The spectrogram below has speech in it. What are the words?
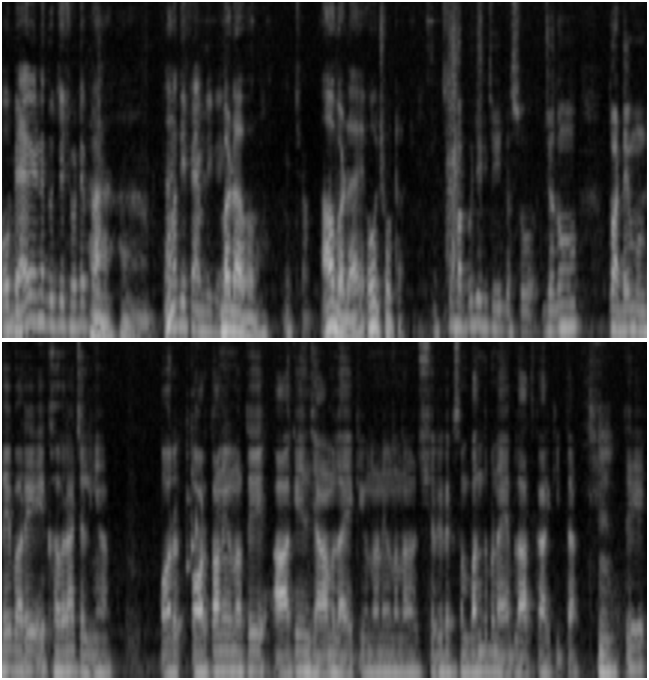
ਉਹ ਬਹਿ ਗਏ ਨੇ ਦੂਜੇ ਛੋਟੇ ਭਰਾ। ਹਾਂ ਹਾਂ। ਉਹਨਾਂ ਦੀ ਫੈਮਿਲੀ ਗਈ। ਬੜਾ ਉਹ। ਅੱਛਾ। ਆ ਬੜਾ ਹੈ ਉਹ ਛੋਟਾ। ਤੇ ਬਾਪੂ ਜੀ ਇੱਕ ਚੀਜ਼ ਦੱਸੋ ਜਦੋਂ ਤੁਹਾਡੇ ਮੁੰਡੇ ਬਾਰੇ ਇਹ ਖਬਰਾਂ ਚੱਲੀਆਂ ਔਰ ਔਰਤਾਂ ਨੇ ਉਹਨਾਂ ਤੇ ਆ ਕੇ ਇਲਜ਼ਾਮ ਲਾਏ ਕਿ ਉਹਨਾਂ ਨੇ ਉਹਨਾਂ ਨਾਲ ਸਰੀਰਕ ਸੰਬੰਧ ਬਣਾਏ ਬਲਾਤਕਾਰ ਕੀਤਾ ਤੇ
